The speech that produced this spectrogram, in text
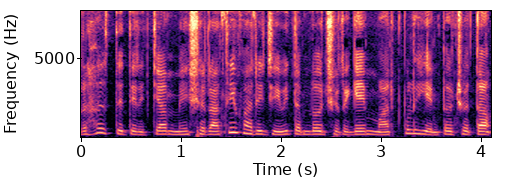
గ్రహస్థితి రీత్యా మేషరాశి వారి జీవితంలో జరిగే మార్పులు ఏంటో చూద్దాం.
